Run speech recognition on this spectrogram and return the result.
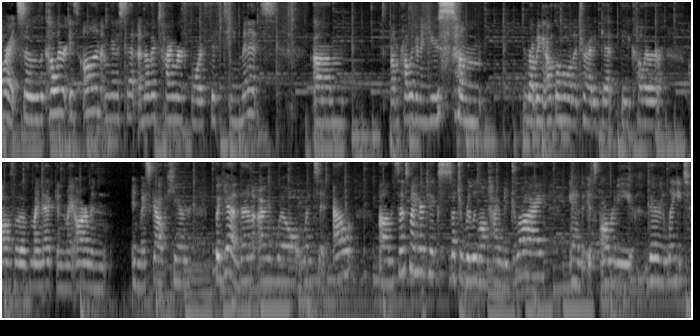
Alright, so the color is on. I'm gonna set another timer for 15 minutes. Um, I'm probably gonna use some rubbing alcohol to try to get the color off of my neck and my arm and in my scalp here. But yeah, then I will rinse it out. Um, since my hair takes such a really long time to dry and it's already very late,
